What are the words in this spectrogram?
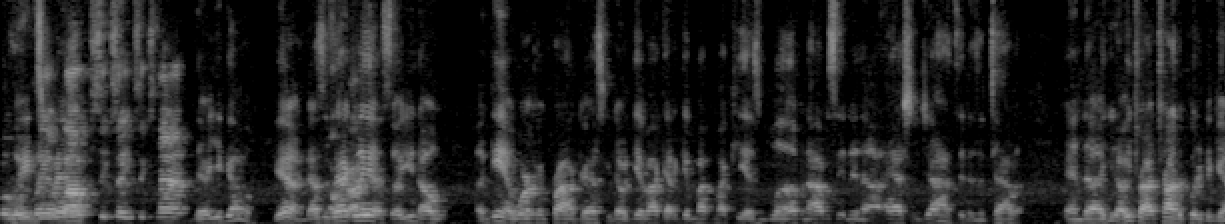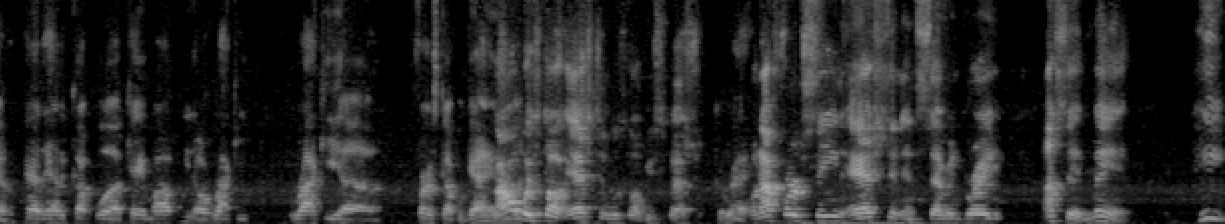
Wingspan. about 6'8, 6'9. There you go. Yeah, that's exactly it. So you know, again, work in progress. You know, give I got to give my, my kids some love, and obviously then uh, Ashton Johnson is a talent, and uh, you know he tried trying to put it together. Had had a couple uh, came off you know, rocky, rocky uh, first couple games. I always thought Ashton was going to be special. correct. When I first seen Ashton in seventh grade, I said, man, he,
